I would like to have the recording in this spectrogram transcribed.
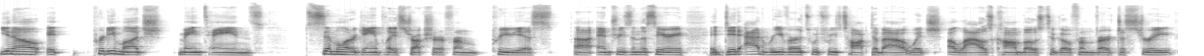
You know, it pretty much maintains similar gameplay structure from previous uh, entries in the series. It did add reverts, which we've talked about, which allows combos to go from vert to street,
